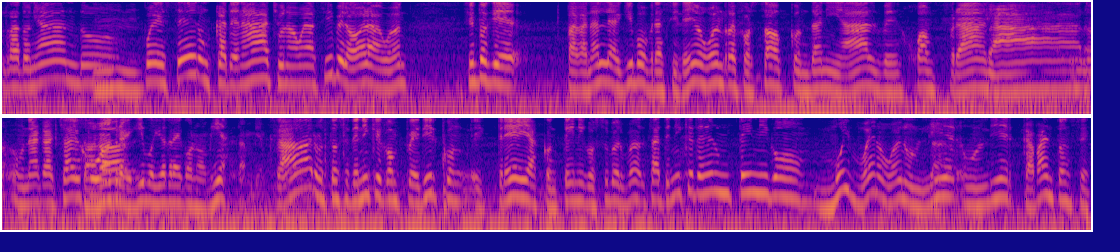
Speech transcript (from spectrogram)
ratoneando, Mm. puede ser un catenacho, una wea así, pero ahora, weón, siento que para ganarle a equipos brasileños, weón, reforzados con Dani Alves, Juan Fran, Claro. una cachada de Son jugadores. otro equipo y otras economías también. Claro, entonces tenéis que competir con estrellas, con técnicos súper buenos. O sea, tenéis que tener un técnico muy bueno, bueno, un Claro. líder, un líder capaz. Entonces,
